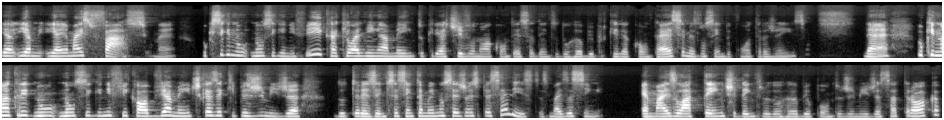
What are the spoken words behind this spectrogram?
e, e, e, aí é mais fácil, né? O que não significa que o alinhamento criativo não aconteça dentro do Hub, porque ele acontece, mesmo sendo com outra agência, né? O que não, não, não significa, obviamente, que as equipes de mídia do 360 também não sejam especialistas, mas assim, é mais latente dentro do Hub o ponto de mídia essa troca,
